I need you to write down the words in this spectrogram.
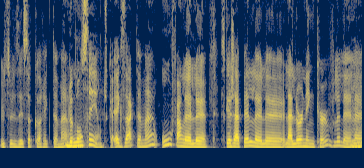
utiliser ça correctement. Le penser, en tout cas. Exactement. Ou faire le, le ce que j'appelle le, la learning curve, là, le,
